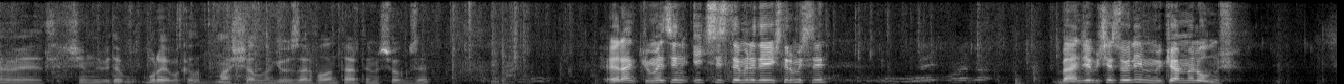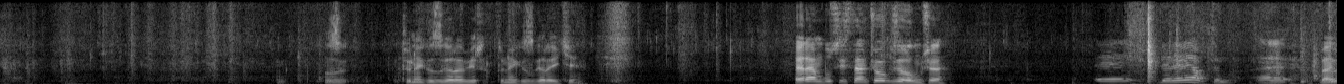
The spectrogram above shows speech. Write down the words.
Evet şimdi bir de buraya bakalım. Maşallah gözler falan tertemiz çok güzel. Eren kümesin iç sistemini değiştirmişsin. Bence bir şey söyleyeyim mi? Mükemmel olmuş. Iz, tünek ızgara 1, tünek ızgara 2. Eren bu sistem çok güzel olmuş ha. e, deneme yaptım. Ee, Ben,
